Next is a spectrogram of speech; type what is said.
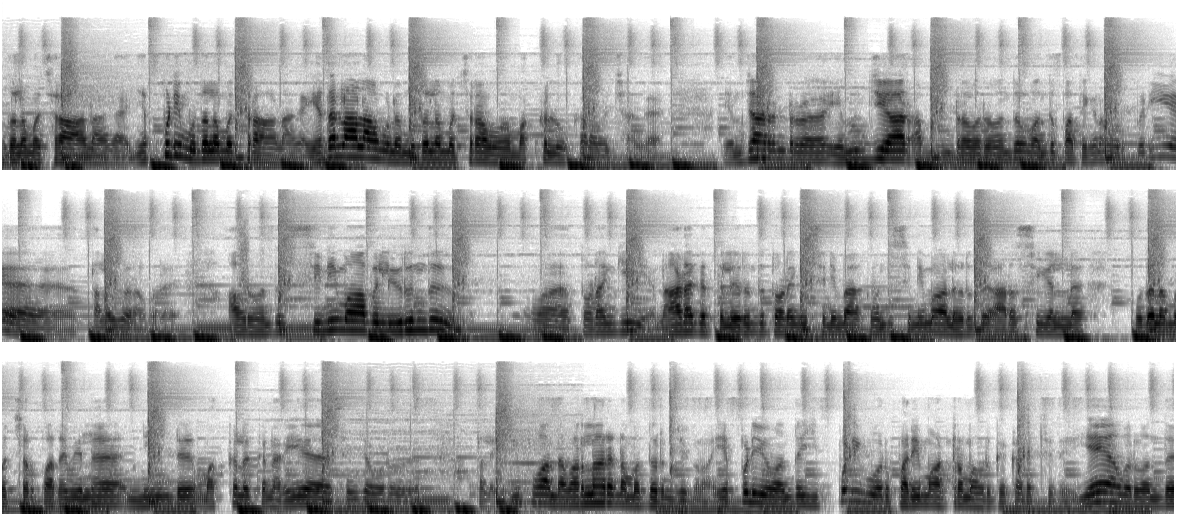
முதலமைச்சராக ஆனாங்க எப்படி முதலமைச்சராக ஆனாங்க எதனால் அவங்கள முதலமைச்சராக மக்கள் உட்கார வச்சாங்க? எம்ஜிஆர்ன்ற எம்ஜிஆர் அப்படின்றவர் வந்து வந்து பார்த்திங்கன்னா ஒரு பெரிய தலைவர் அவர். அவர் வந்து சினிமாவில் இருந்து தொடங்கி நாடகத்திலிருந்து தொடங்கி சினிமாவுக்கு வந்து சினிமாவிலிருந்து அரசியலில் முதலமைச்சர் பதவியில் நீண்டு மக்களுக்கு நிறைய செஞ்ச ஒரு தலை இப்போ அந்த வரலாறை நம்ம தெரிஞ்சுக்கணும் எப்படி வந்து இப்படி ஒரு பரிமாற்றம் அவருக்கு கிடைச்சிது? ஏன் அவர் வந்து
